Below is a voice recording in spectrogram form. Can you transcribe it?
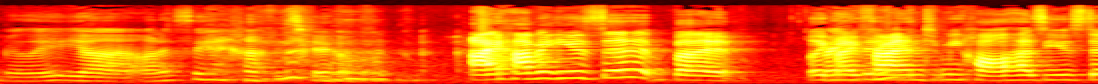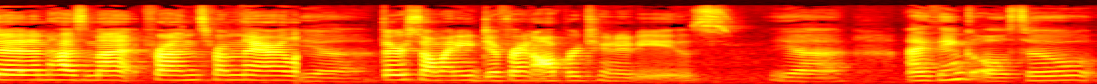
Really? Yeah, honestly, I have too. I haven't used it, but like I my think... friend Mihal has used it and has met friends from there. Like, yeah. There's so many different opportunities. Yeah. I think also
